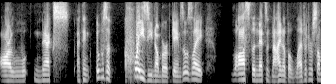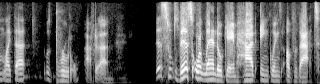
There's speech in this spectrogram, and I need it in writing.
our next. I think it was a crazy number of games. It was like lost the next nine of eleven or something like that. It was brutal after that. This this Orlando game had inklings of that,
